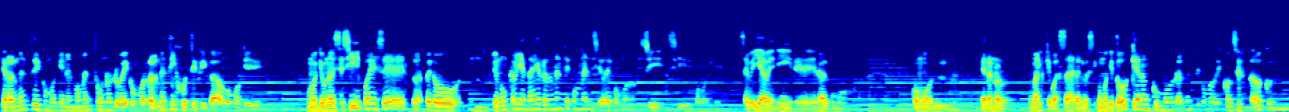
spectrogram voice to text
que realmente como que en el momento uno lo ve como realmente injustificado, como que como que uno dice, sí, puede ser, pero yo nunca había nadie realmente convencido de como, sí, sí, como que se veía venir, era como, como era normal que pasara, algo así, como que todos quedaron como realmente como desconcertados con,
